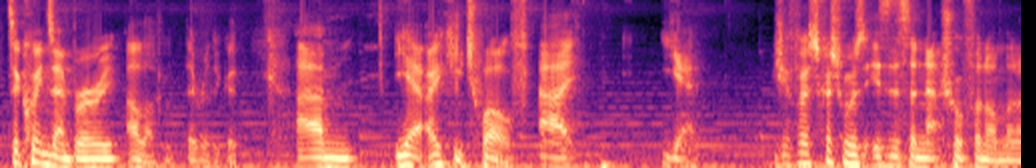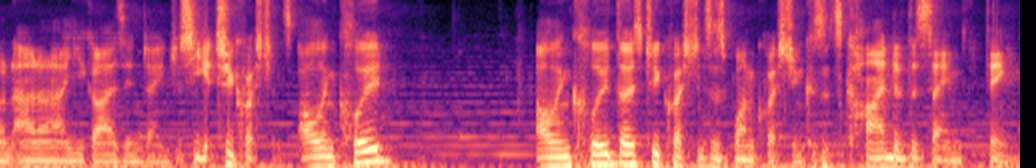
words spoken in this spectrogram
It's a Queensland brewery. I love them. They're really good. Um, yeah, Oki twelve. Uh, yeah. Your first question was: Is this a natural phenomenon, and are you guys in danger? So you get two questions. I'll include, I'll include those two questions as one question because it's kind of the same thing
